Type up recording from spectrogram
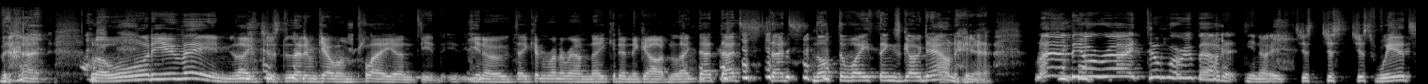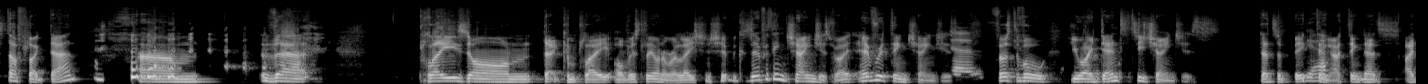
that, well, what do you mean? Like, just let him go and play, and you know they can run around naked in the garden like that. That's that's not the way things go down here. Well, be all right. Don't worry about it. You know, it's just just just weird stuff like that. Um, that plays on that can play obviously on a relationship because everything changes right everything changes first of all your identity changes that's a big yeah. thing. I think that's I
